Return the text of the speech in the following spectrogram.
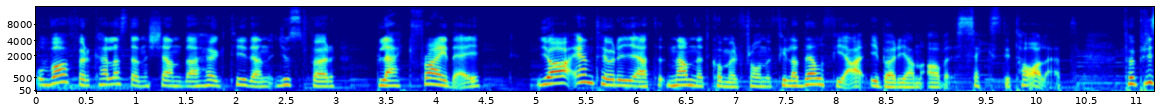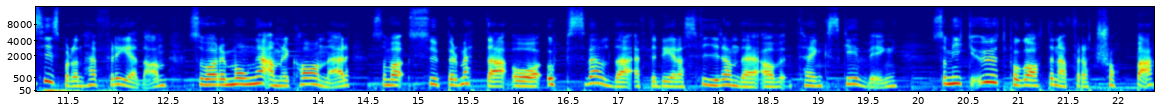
Och varför kallas den kända högtiden just för Black Friday? Ja, en teori är att namnet kommer från Philadelphia i början av 60-talet. För precis på den här fredagen så var det många amerikaner som var supermätta och uppsvällda efter deras firande av Thanksgiving som gick ut på gatorna för att shoppa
